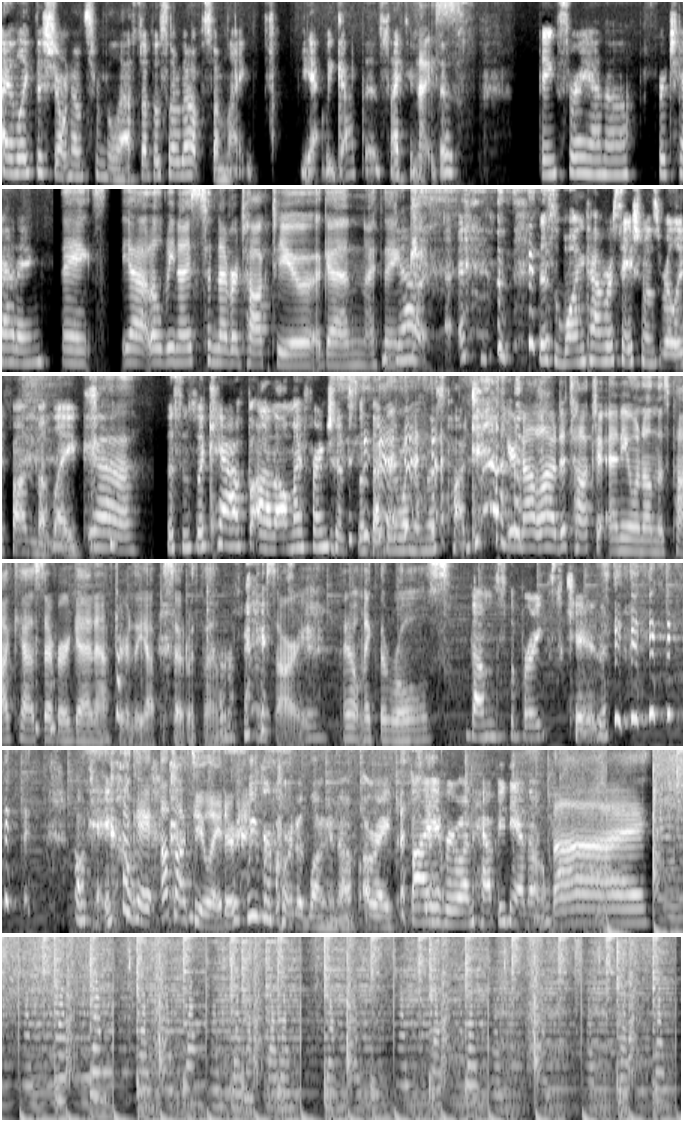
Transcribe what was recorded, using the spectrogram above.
I have like the show notes from the last episode up, so I'm like, yeah, we got this. I can Nice. do this. Thanks, Rihanna, for chatting. Thanks. Yeah, it'll be nice to never talk to you again, I think. Yeah. this one conversation was really fun, but like, Yeah. this is the cap on all my friendships with everyone in this podcast. You're not allowed to talk to anyone on this podcast ever again after the episode with them. I'm Perfect. sorry. I don't make the rules. Them's the breaks, kid. okay. Okay, I'll talk to you later. We've recorded long enough. All right. Bye, everyone. Happy Nano. Bye.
